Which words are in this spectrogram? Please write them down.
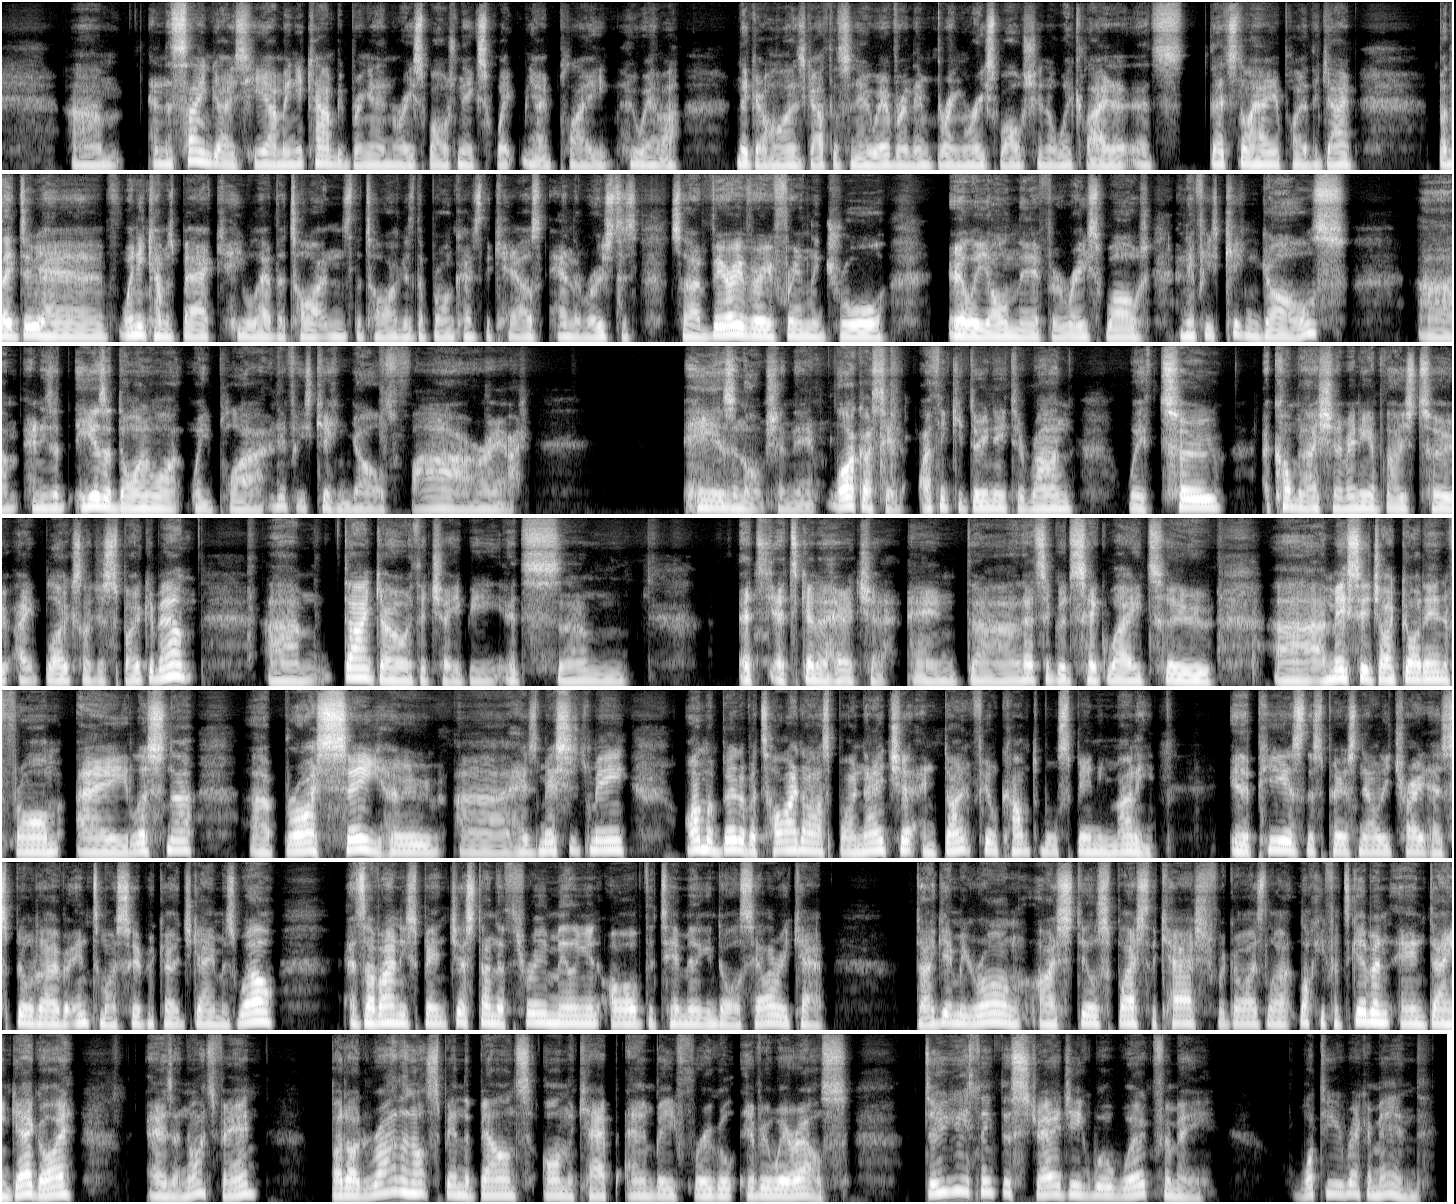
Um, and the same goes here. I mean, you can't be bringing in Reece Walsh next week, you know, play whoever, Nicho Hynes, Gutherson, whoever, and then bring Reece Walsh in a week later. It's that's not how you play the game. But they do have when he comes back, he will have the Titans, the Tigers, the Broncos, the Cows, and the Roosters. So a very, very friendly draw early on there for Reece Walsh. And if he's kicking goals, um, and he's a, he is a dynamite weak player, and if he's kicking goals far out, he is an option there. Like I said, I think you do need to run with two, a combination of any of those two eight blokes I just spoke about. Um, don't go with a cheapie. It's um, it's it's going to hurt you, and uh, that's a good segue to uh, a message I got in from a listener, uh, Bryce C, who uh, has messaged me. I'm a bit of a tight ass by nature and don't feel comfortable spending money. It appears this personality trait has spilled over into my supercoach game as well as I've only spent just under 3 million of the $10 million salary cap. Don't get me wrong, I still splash the cash for guys like Lachie Fitzgibbon and Dane Gagai as a Knights fan, but I'd rather not spend the balance on the cap and be frugal everywhere else. Do you think this strategy will work for me? What do you recommend?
